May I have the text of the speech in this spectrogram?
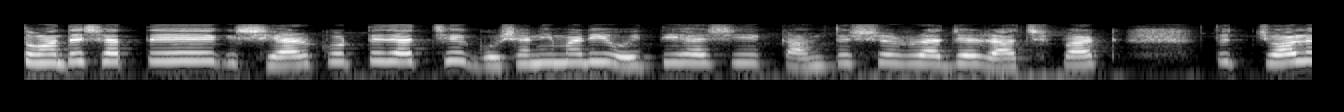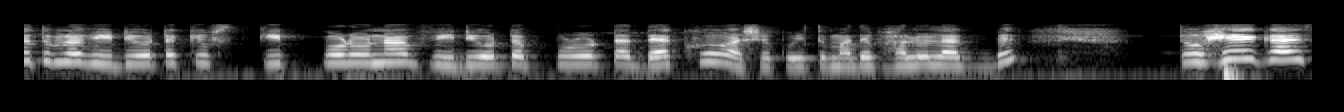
তোমাদের সাথে শেয়ার করতে যাচ্ছি গোসানিমারি ঐতিহাসিক কান্তেশ্বর রাজার রাজপাট। তো চলো তোমরা ভিডিওটা কেউ স্কিপ করো না, ভিডিওটা পুরোটা দেখো, আশা করি তোমাদের ভালো লাগবে। তো hey guys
